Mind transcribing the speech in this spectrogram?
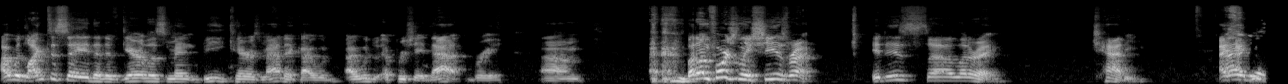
I would like to say that if garrulous meant be charismatic, I would. I would appreciate that, Bree. Um, but unfortunately, she is right. It is uh, letter A, chatty. I, I, I feel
